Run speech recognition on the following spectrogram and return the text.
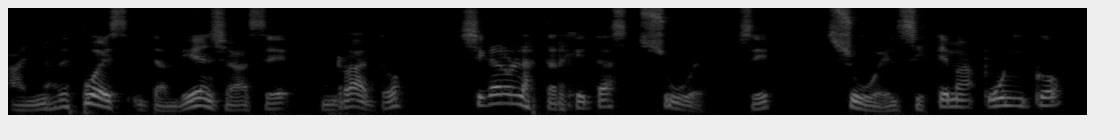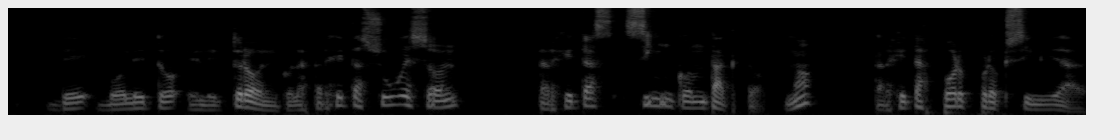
años después, y también ya hace un rato, llegaron las tarjetas SUBE, ¿sí? El sistema único de boleto electrónico. Las tarjetas SUBE son tarjetas sin contacto, ¿no? Tarjetas por proximidad.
